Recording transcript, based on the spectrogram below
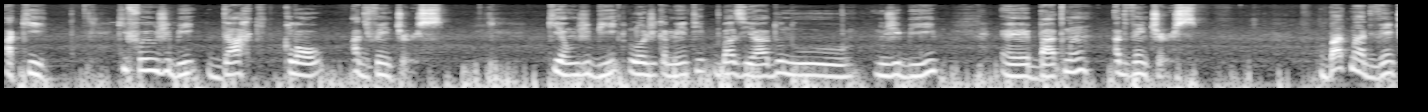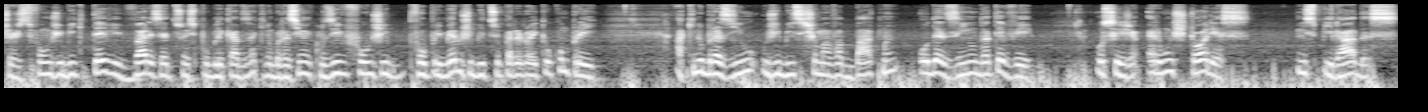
aqui, que foi o gibi Dark Claw Adventures, que é um gibi, logicamente, baseado no, no gibi é, Batman Adventures. Batman Adventures foi um gibi que teve várias edições publicadas aqui no Brasil, inclusive foi o, gibi, foi o primeiro gibi de super-herói que eu comprei. Aqui no Brasil, o gibi se chamava Batman, o desenho da TV. Ou seja, eram histórias inspiradas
